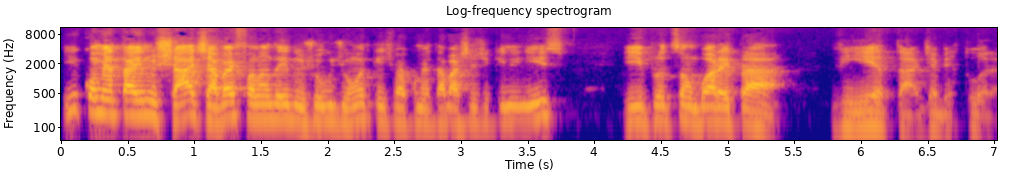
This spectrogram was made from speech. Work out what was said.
e comentar aí no chat, já vai falando aí do jogo de ontem, que a gente vai comentar bastante aqui no início. E, produção, bora aí para vinheta de abertura.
